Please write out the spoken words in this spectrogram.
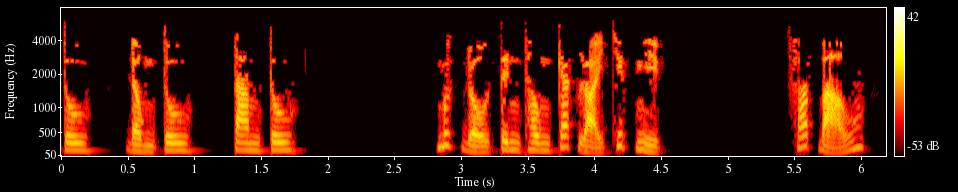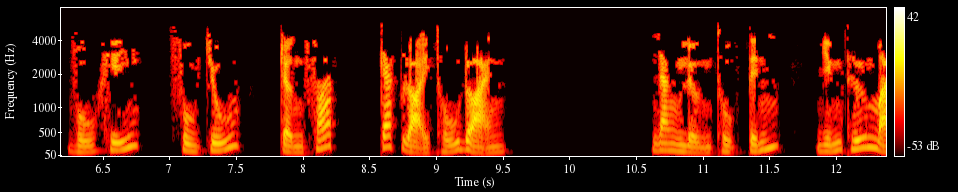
tu, đồng tu, tam tu. Mức độ tinh thông các loại chức nghiệp. Pháp bảo, vũ khí, phù chú, trận pháp, các loại thủ đoạn. Năng lượng thuộc tính, những thứ mà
